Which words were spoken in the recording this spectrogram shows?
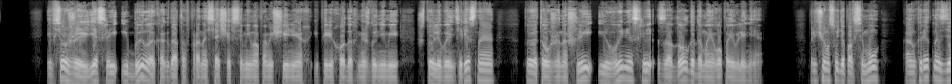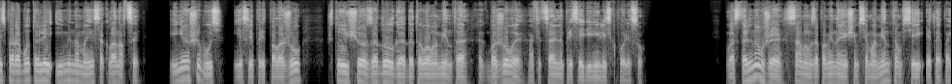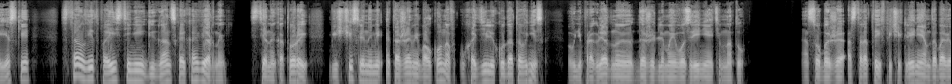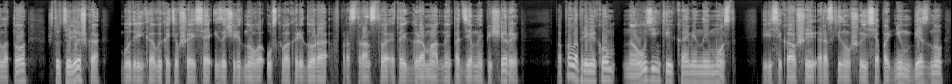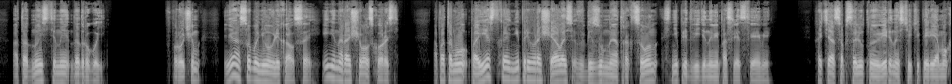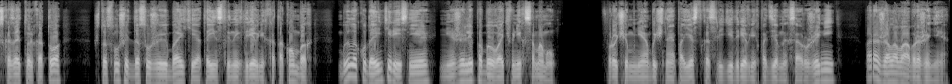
И все же, если и было когда-то в проносящихся мимо помещениях и переходах между ними что-либо интересное, то это уже нашли и вынесли задолго до моего появления. Причем, судя по всему, конкретно здесь поработали именно мои соклановцы. И не ошибусь, если предположу, что еще задолго до того момента, как Бажовы официально присоединились к полису. В остальном же самым запоминающимся моментом всей этой поездки стал вид поистине гигантской каверны, стены которой бесчисленными этажами балконов уходили куда-то вниз, в непроглядную даже для моего зрения темноту. Особой же остроты впечатлением добавило то, что тележка — бодренько выкатившаяся из очередного узкого коридора в пространство этой громадной подземной пещеры, попала прямиком на узенький каменный мост, пересекавший раскинувшуюся под ним бездну от одной стены до другой. Впрочем, я особо не увлекался и не наращивал скорость, а потому поездка не превращалась в безумный аттракцион с непредвиденными последствиями. Хотя с абсолютной уверенностью теперь я мог сказать только то, что слушать досужие байки о таинственных древних катакомбах было куда интереснее, нежели побывать в них самому. Впрочем, необычная поездка среди древних подземных сооружений поражала воображение.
